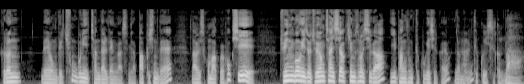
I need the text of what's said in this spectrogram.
그런 내용들이 충분히 전달된 것 같습니다. 바쁘신데 나와주셔서 고맙고요. 혹시 주인공이죠 조영찬 씨와 김순호 씨가 이 방송 듣고 계실까요, 이 아, 감독님? 듣고 있을 겁니다. 아,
